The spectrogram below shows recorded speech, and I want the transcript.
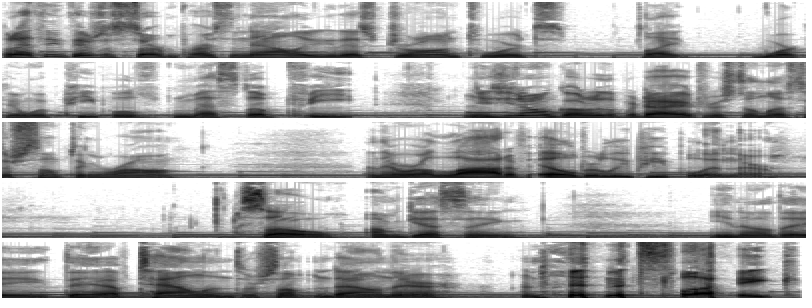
but I think there's a certain personality that's drawn towards like working with people's messed up feet is you don't go to the podiatrist unless there's something wrong. And there were a lot of elderly people in there. So I'm guessing, you know, they they have talons or something down there. And it's like,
